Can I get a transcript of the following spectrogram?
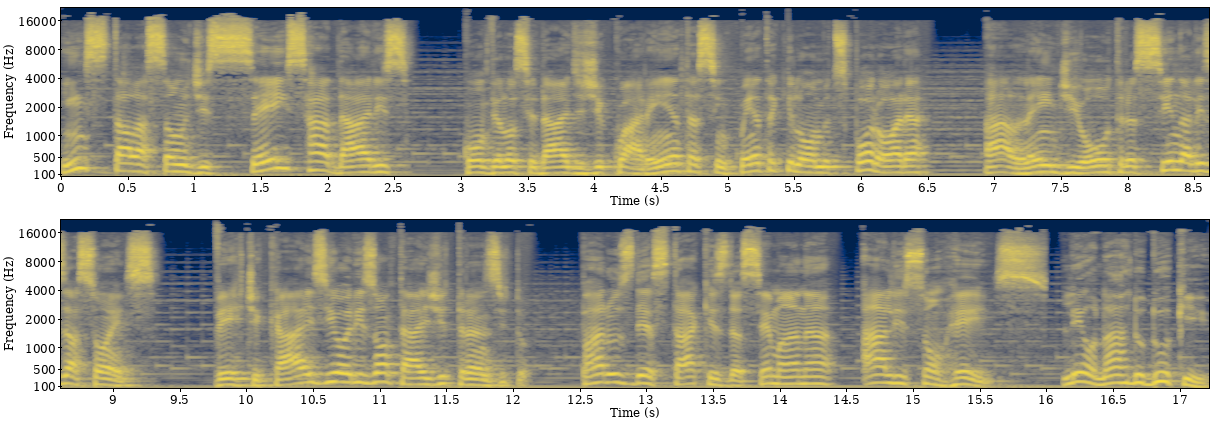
instalação de seis radares com velocidades de 40 a 50 km por hora, além de outras sinalizações verticais e horizontais de trânsito. Para os destaques da semana, Alisson Reis. Leonardo Duque.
